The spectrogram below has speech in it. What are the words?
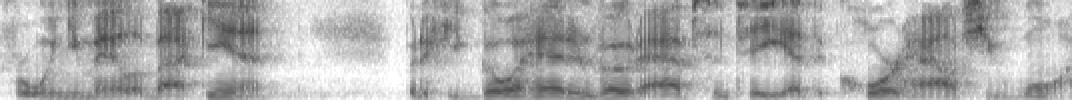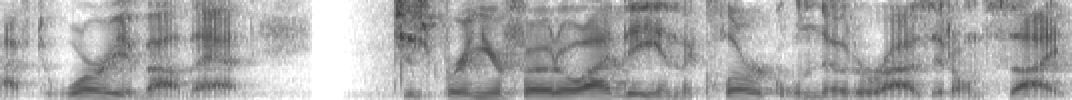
for when you mail it back in. But if you go ahead and vote absentee at the courthouse, you won't have to worry about that. Just bring your photo ID and the clerk will notarize it on site.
